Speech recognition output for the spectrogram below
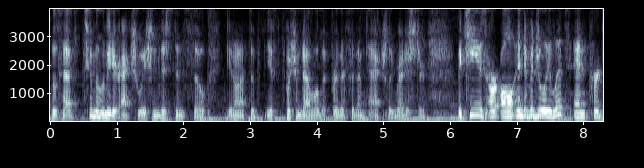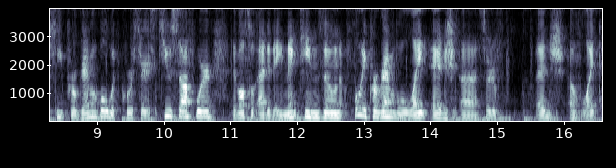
Those have 2 millimeter actuation distance, so you don't have to you have to push them down a little bit further for them to actually register. The keys are all individually lit and per key programmable with Corsair's CUE software. They've also added a 19 zone fully programmable light edge uh, sort of edge of light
